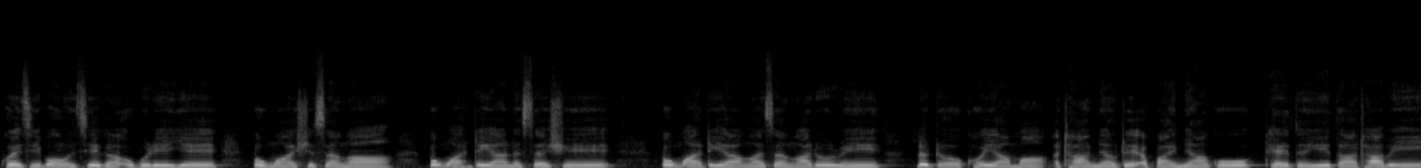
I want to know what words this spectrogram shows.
ဖွဲ့စည်းပုံအခြေခံဥပဒေရဲ့ပုံမှန်85ပုံမှန်128 ပုံမှန်155တို့တွင်လွတ်တော်ခေါ်ရမှအထားမြောက်တဲ့အပိုင်းများကိုထည့်သွင်းရေးသားထားပြီး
